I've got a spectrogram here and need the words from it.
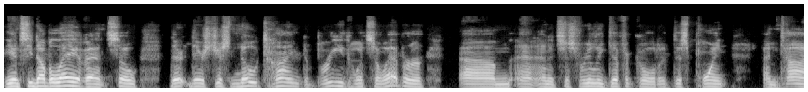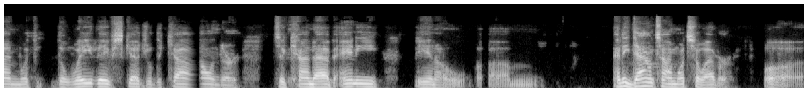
the NCAA event. So there, there's just no time to breathe whatsoever, um, and, and it's just really difficult at this point and time with the way they've scheduled the calendar to kind of have any, you know, um, any downtime whatsoever. Uh,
